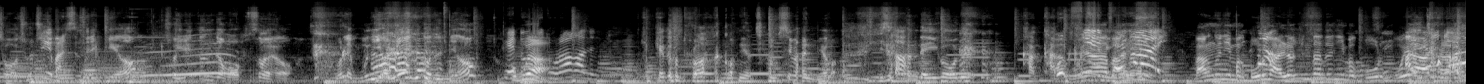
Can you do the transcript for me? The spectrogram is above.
저 솔직히 말씀드릴게요. 저 이랬던 적 없어요. 원래 문이 열려 있거든요. 궤도 뭐야? 돌아가는 중. 걔도 돌아갔거든요. 잠시만요. 이상한데 이거 오늘 가, 가 뭐야, 내가 막내님. 막눈이 막 모르면 알려준다더니 막 모르 뭐야. 아니, 잘 잠깐만.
